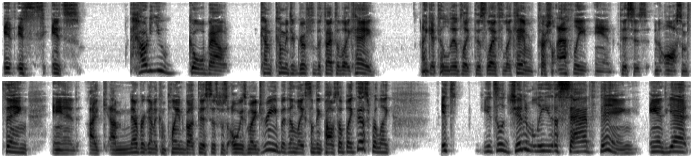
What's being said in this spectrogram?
it, it's, it's, how do you go about kind of coming to grips with the fact of like, Hey, I get to live like this life, like, hey, I'm a professional athlete and this is an awesome thing. And I, I'm never going to complain about this. This was always my dream. But then like something pops up like this where like, it's, it's legitimately a sad thing. And yet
